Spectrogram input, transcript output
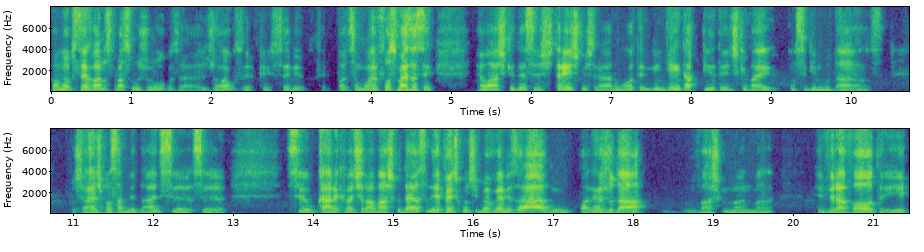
Vamos observar nos próximos jogos, uh, jogos que seria, pode ser um bom reforço, mas assim, eu acho que desses três que estrearam ontem, ninguém dá pinta de que vai conseguir mudar, puxar a responsabilidade, ser, ser, ser o cara que vai tirar o Vasco dessa. De repente, com um time organizado, podem ajudar o Vasco numa, numa reviravolta aí.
